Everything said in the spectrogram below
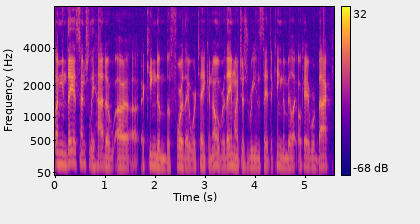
I mean, they essentially had a a, a kingdom before they were taken over. They might just reinstate the kingdom. Be like, okay, we're back.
